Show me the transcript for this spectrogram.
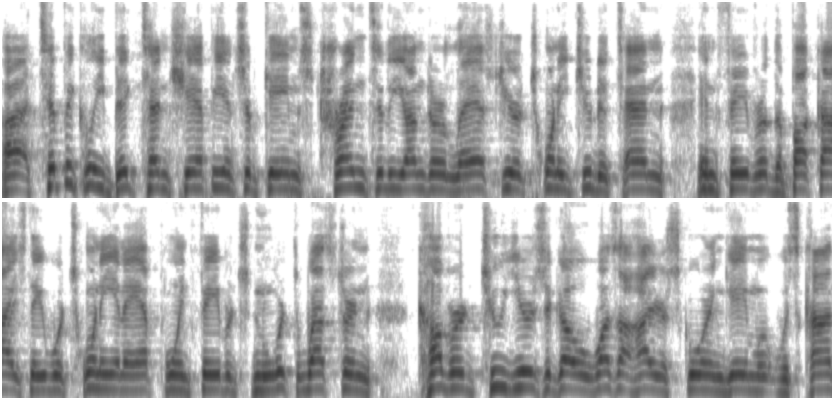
Uh, typically, Big Ten championship games trend to the under. Last year, 22 to 10 in favor of the Buckeyes. They were 20 and a half point favorites. Northwestern covered two years ago. It was a higher scoring game with Wisconsin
